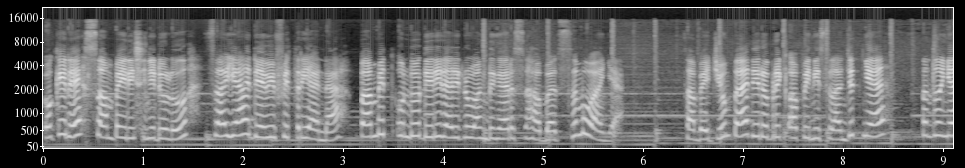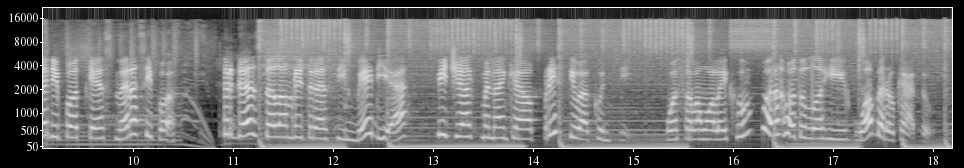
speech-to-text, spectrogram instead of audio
Oke deh, sampai di sini dulu. Saya Dewi Fitriana, pamit undur diri dari ruang dengar sahabat semuanya. Sampai jumpa di rubrik opini selanjutnya, tentunya di podcast Narasi Pos. Cerdas dalam literasi media, bijak menangkap peristiwa kunci. Wassalamualaikum warahmatullahi wabarakatuh.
